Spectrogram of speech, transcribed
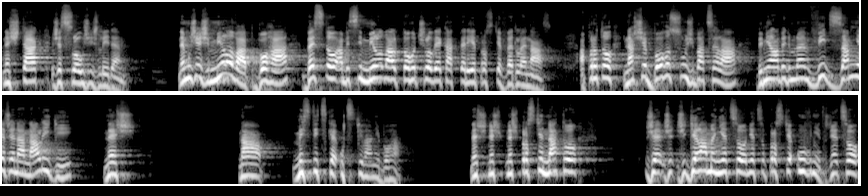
než tak, že sloužíš lidem. Nemůžeš milovat Boha bez toho, aby si miloval toho člověka, který je prostě vedle nás. A proto naše bohoslužba celá by měla být mnohem víc zaměřena na lidi, než na mystické uctívání Boha. Než, než, než prostě na to, že, že, že děláme něco, něco prostě uvnitř, něco,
